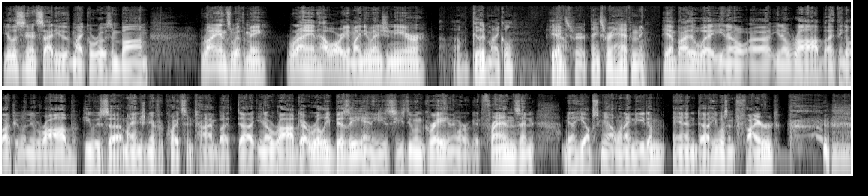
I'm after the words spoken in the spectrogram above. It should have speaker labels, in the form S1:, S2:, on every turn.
S1: You're listening to Inside You with Michael Rosenbaum. Ryan's with me. Ryan, how are you? My new engineer.
S2: I'm good, Michael.
S1: Yeah.
S2: Thanks for thanks for having me.
S1: Yeah, and by the way, you know, uh, you know, Rob. I think a lot of people knew Rob. He was uh, my engineer for quite some time, but uh, you know, Rob got really busy, and he's he's doing great, and we're good friends, and you know, he helps me out when I need him, and uh, he wasn't fired.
